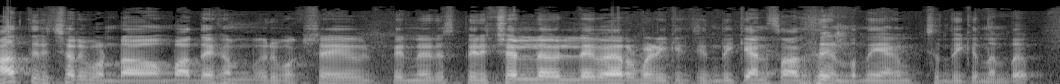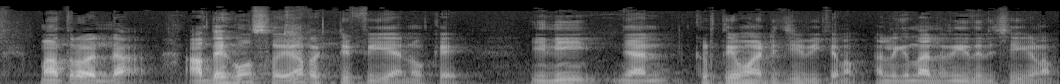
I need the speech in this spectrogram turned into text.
ആ തിരിച്ചറിവുണ്ടാകുമ്പോൾ അദ്ദേഹം ഒരു പക്ഷേ പിന്നെ ഒരു സ്പിരിച്വൽ ലെവലിലെ വേറെ വഴിക്ക് ചിന്തിക്കാൻ സാധ്യതയുണ്ടെന്ന് ഞാൻ ചിന്തിക്കുന്നുണ്ട്. മാത്രമല്ല അദ്ദേഹവും സ്വയം റെക്ടിഫൈ ചെയ്യാൻ ഓക്കെ ഇനി ഞാൻ കൃത്യമായിട്ട് ജീവിക്കണം അല്ലെങ്കിൽ നല്ല രീതിയിൽ ചെയ്യണം.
